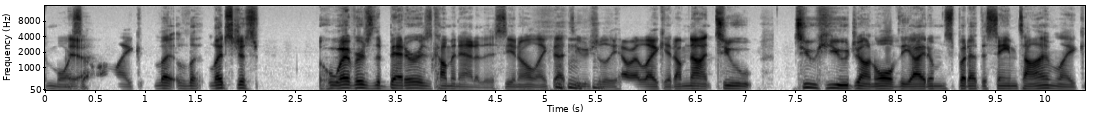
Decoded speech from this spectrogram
more so. Yeah. I'm like, let, let, let's just, whoever's the better is coming out of this, you know? Like, that's usually how I like it. I'm not too, too huge on all of the items, but at the same time, like,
